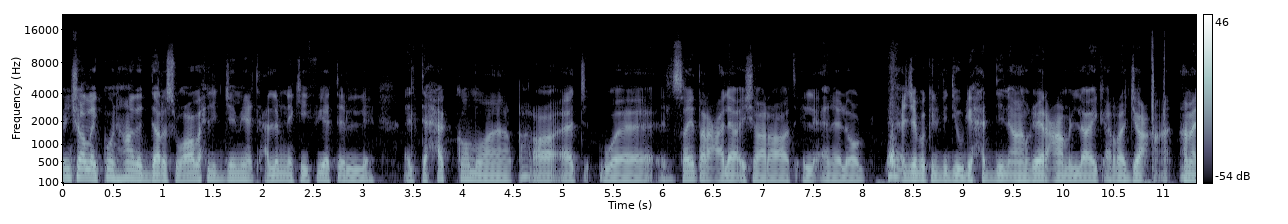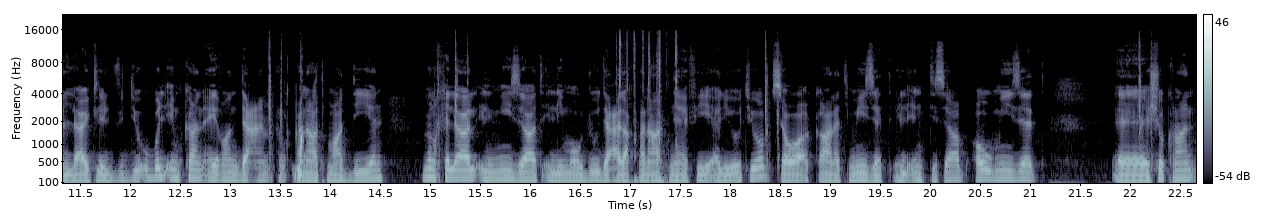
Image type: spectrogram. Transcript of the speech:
إن شاء الله يكون هذا الدرس واضح للجميع. تعلمنا كيفية التحكم وقراءة والسيطرة على إشارات ال analog. إذا عجبك الفيديو لحد الآن غير عامل like. الرجاء عمل like للفيديو. وبالإمكان أيضا دعم القناة ماديا. من خلال الميزات اللي موجودة على قناتنا في اليوتيوب سواء كانت ميزة الانتساب أو ميزة آه شكرا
